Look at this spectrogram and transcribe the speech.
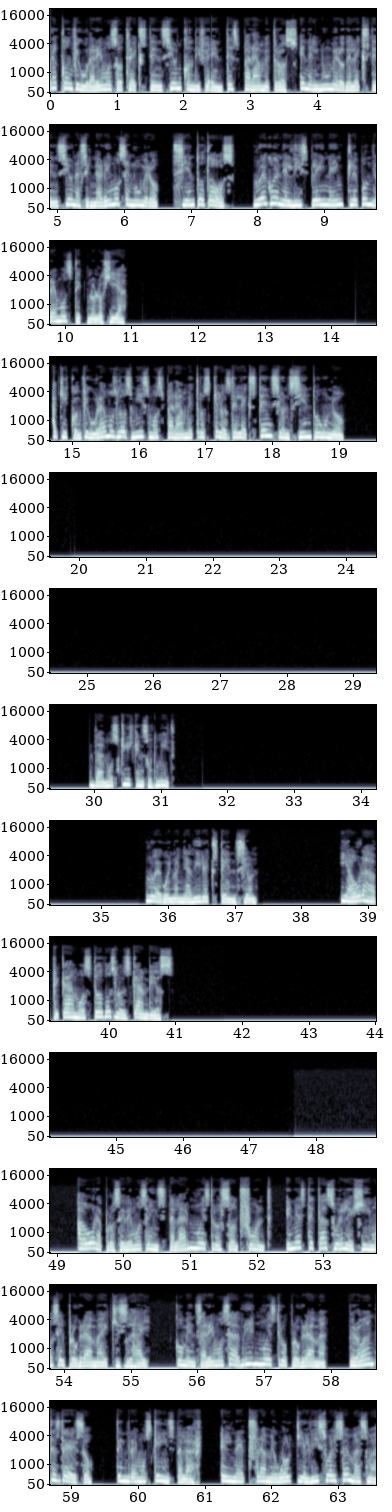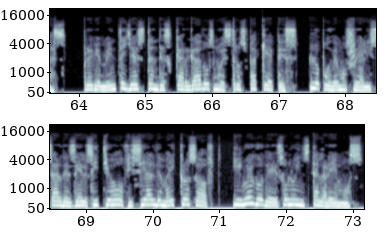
Ahora configuraremos otra extensión con diferentes parámetros. En el número de la extensión asignaremos el número 102. Luego en el display name le pondremos tecnología. Aquí configuramos los mismos parámetros que los de la extensión 101. Damos clic en Submit. Luego en Añadir extensión. Y ahora aplicamos todos los cambios. Ahora procedemos a instalar nuestro SoundFont. En este caso elegimos el programa XLI. Comenzaremos a abrir nuestro programa, pero antes de eso, tendremos que instalar el Net Framework y el Visual C++. Previamente ya están descargados nuestros paquetes, lo podemos realizar desde el sitio oficial de Microsoft, y luego de eso lo instalaremos.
